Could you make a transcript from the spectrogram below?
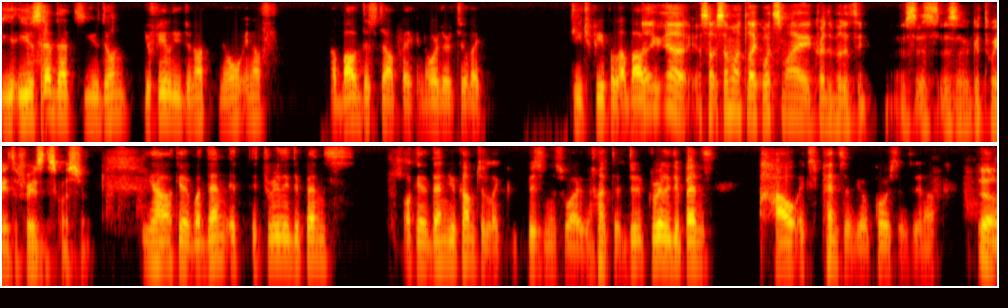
You, you said that you don't. You feel you do not know enough about this topic in order to like teach people about Uh, it. yeah, so, somewhat like what's my credibility is, is is a good way to phrase this question. Yeah, okay, but then it, it really depends. Okay, then you come to like business wise. it really depends how expensive your course is, you know. Yeah.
